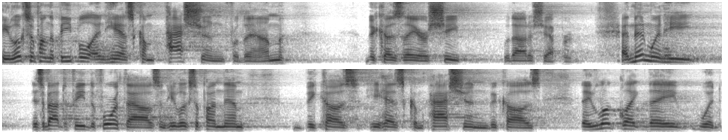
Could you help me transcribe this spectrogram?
He looks upon the people and he has compassion for them because they are sheep without a shepherd. And then when he is about to feed the 4,000, he looks upon them because he has compassion because they look like they would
